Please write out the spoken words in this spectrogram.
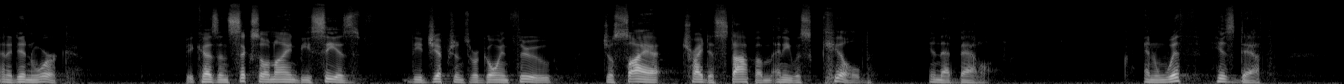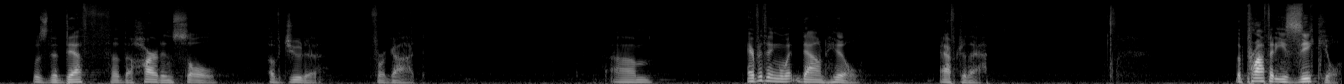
And it didn't work. Because in 609 BC, as the Egyptians were going through, Josiah tried to stop him and he was killed in that battle. And with his death was the death of the heart and soul of Judah for God. Um, everything went downhill after that. The prophet Ezekiel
